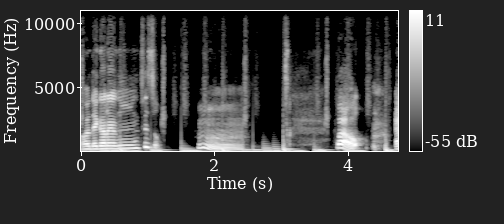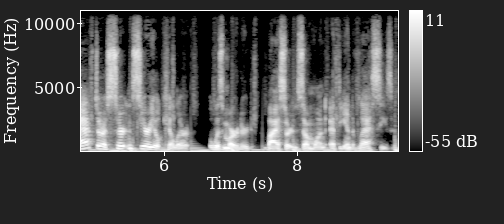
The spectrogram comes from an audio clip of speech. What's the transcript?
Or are they going to mm, fizzle? Hmm. Well, after a certain serial killer was murdered by a certain someone at the end of last season,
